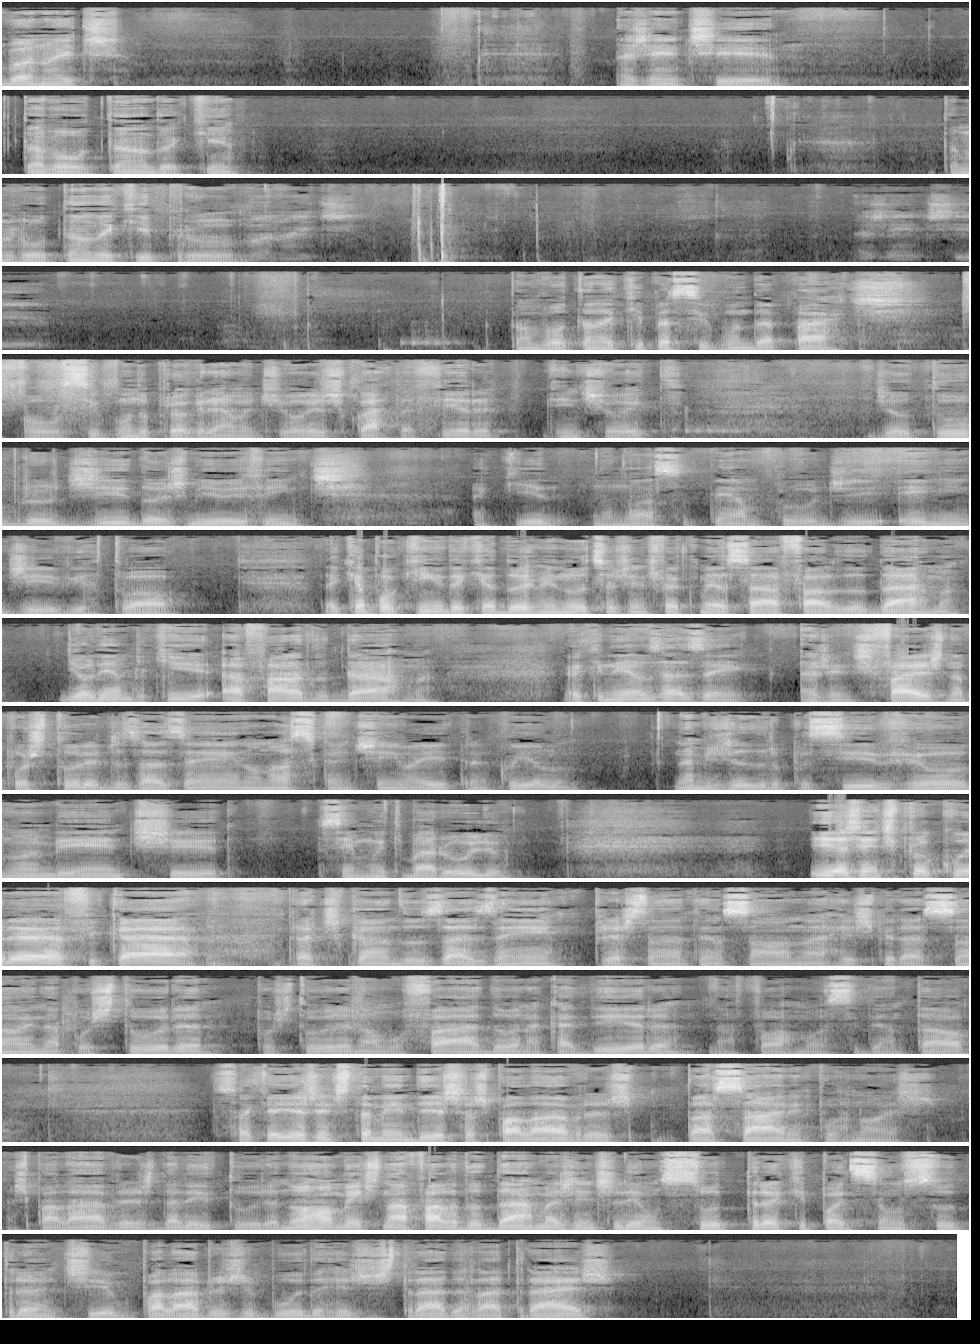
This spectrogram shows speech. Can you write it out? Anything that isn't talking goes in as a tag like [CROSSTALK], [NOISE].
Boa noite. A gente está voltando aqui. Estamos voltando aqui para o. Boa noite. A gente. Estamos voltando aqui para a segunda parte, ou o segundo programa de hoje, quarta-feira, 28 de outubro de 2020 aqui no nosso templo de Enindi virtual. Daqui a pouquinho, daqui a dois minutos, a gente vai começar a fala do Dharma. E eu lembro que a fala do Dharma é que nem o Zazen. A gente faz na postura de Zazen, no nosso cantinho aí, tranquilo, na medida do possível, no ambiente sem muito barulho. E a gente procura ficar praticando zazen, prestando atenção na respiração e na postura, postura na almofada ou na cadeira, na forma ocidental. Só que aí a gente também deixa as palavras passarem por nós, as palavras da leitura. Normalmente na fala do Dharma a gente lê um sutra, que pode ser um sutra antigo, palavras de Buda registradas lá atrás.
